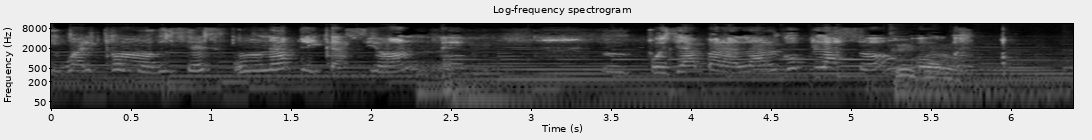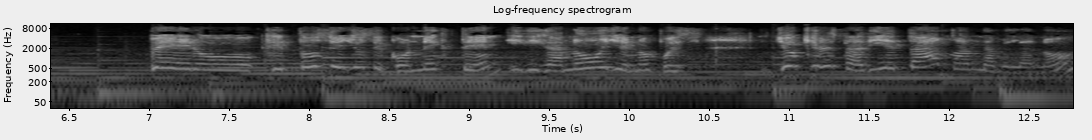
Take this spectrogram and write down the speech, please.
igual como dices, una aplicación, pues ya para largo plazo, pero que todos ellos se conecten y digan, oye, no, pues yo quiero esta dieta, mándamela, ¿no?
